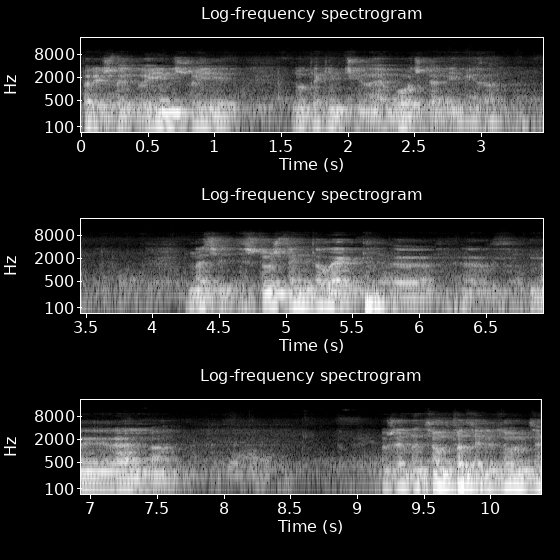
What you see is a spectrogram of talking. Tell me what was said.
перейшли до іншої. Ну таким чином, бочка лібіга. Значить, штучний інтелект, е, е, ми реально вже на цьому спеціалізуємося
